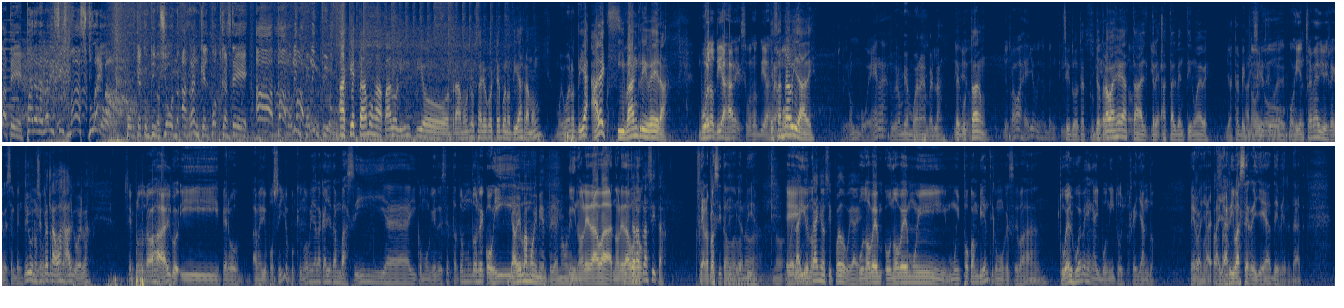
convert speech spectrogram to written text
prepárate para el análisis más duro, porque a continuación arranca el podcast de A Palo Limpio. Limpio. Aquí estamos a Palo Limpio. Ramón Rosario Cortés, buenos días, Ramón. Muy buenos días, Alex. Iván Rivera. Buenos días, Alex. Buenos días, Esas Ramón. navidades, Estuvieron buenas. Estuvieron bien buenas, en verdad. ¿les Digo, yo- gustaron? Yo, trabajé, yo vine el 20. Sí, tú, te- tú- Yo trabajé hasta el, tre- 28. hasta el 29. Yo hasta el No, 27. yo cogí entre medio y regresé el 28. Digo, uno siempre trabaja algo, ¿verdad? Siempre uno trabaja algo, y pero a medio pocillo, porque uno veía la calle tan vacía y como que está todo el mundo recogido. Ya hay más movimiento, ya hay más Y movimiento. no le daba, no le daba ¿Fuiste a la uno- placita? Fui a la placita Sí, uno de los no- días. no, Eh, el año- y uno- este año sí puedo, voy a ir. Uno ve, uno ve muy, muy poco ambiente y como que se va. Tú ves el jueves en Ay Bonito, reyando. Pero allá, allá arriba se rellea de verdad.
